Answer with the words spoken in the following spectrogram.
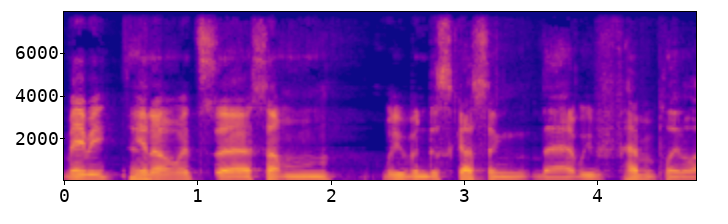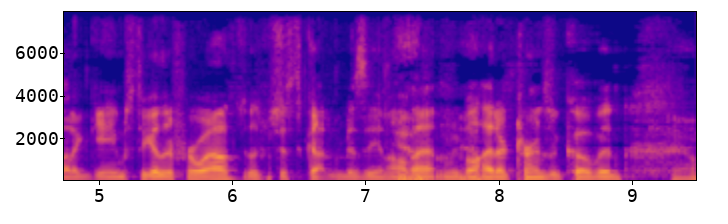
maybe Yeah. you know, it's uh, something we've been discussing that we haven't played a lot of games together for a while. We've just gotten busy and all Yeah, that, and we've all had our turns with COVID. Yeah.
